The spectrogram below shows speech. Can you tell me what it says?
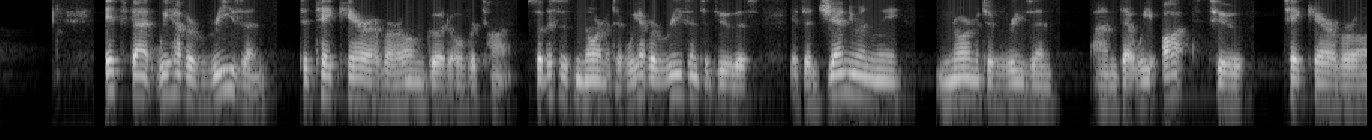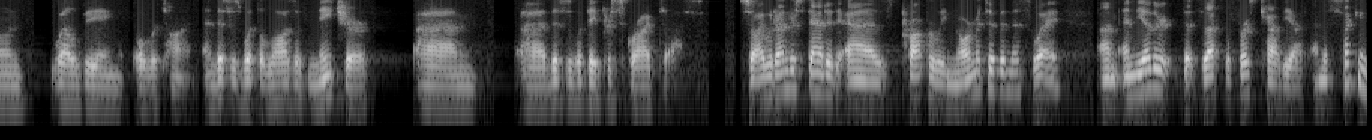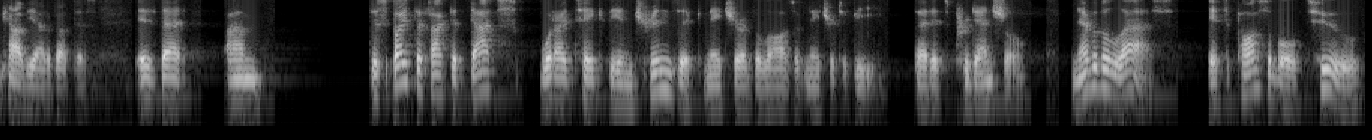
It's that we have a reason to take care of our own good over time. So this is normative. We have a reason to do this. It's a genuinely normative reason um, that we ought to take care of our own well-being over time. And this is what the laws of nature, um, uh, this is what they prescribe to us. So I would understand it as properly normative in this way. Um, and the other, that, so that's the first caveat. And the second caveat about this is that um, despite the fact that that's what I take the intrinsic nature of the laws of nature to be, that it's prudential, nevertheless, it's possible to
